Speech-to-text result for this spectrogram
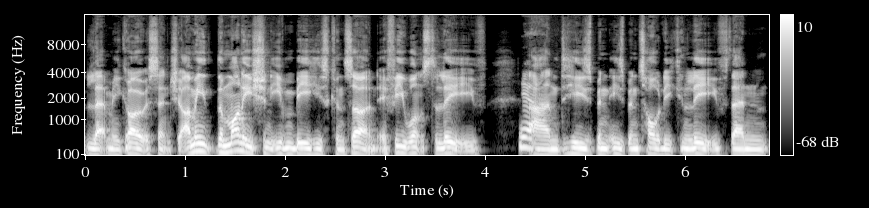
let me go. Essentially, I mean the money shouldn't even be his concern. If he wants to leave, yeah. and he's been he's been told he can leave, then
